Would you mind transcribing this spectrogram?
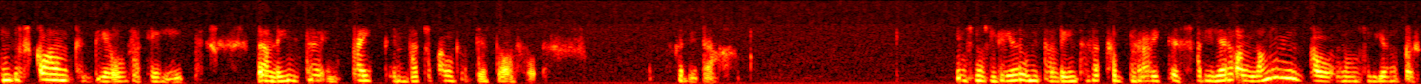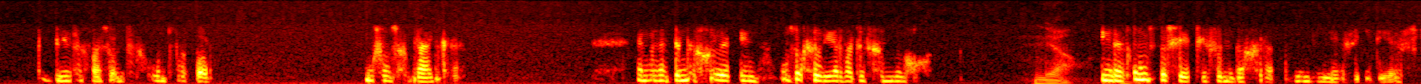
om beskaam te deel wat jy het, talente en tyd en wat ook al wat jy daarvoor vir die dag. Ons moet leer om die talente wat gebruik is, wat die Here al lank al in ons lewe besig was om te ontwikkel. Moet ons gebruik. En dan dink ek groot en ons het geleer wat is genoeg Ja, en dat ons persepsie van begrip nie meer vir idees.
